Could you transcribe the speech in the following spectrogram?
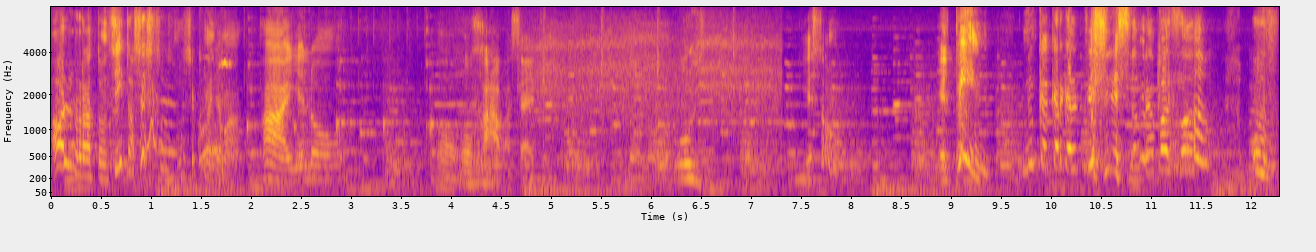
Oh, los ratoncitos estos. No sé cómo se llamaban. Ah, hielo. Oh, oh Java, o sea, No, no. Uy. ¿Y esto? ¡El pin! Nunca carga el pin. Eso me ha pasado. Uf.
